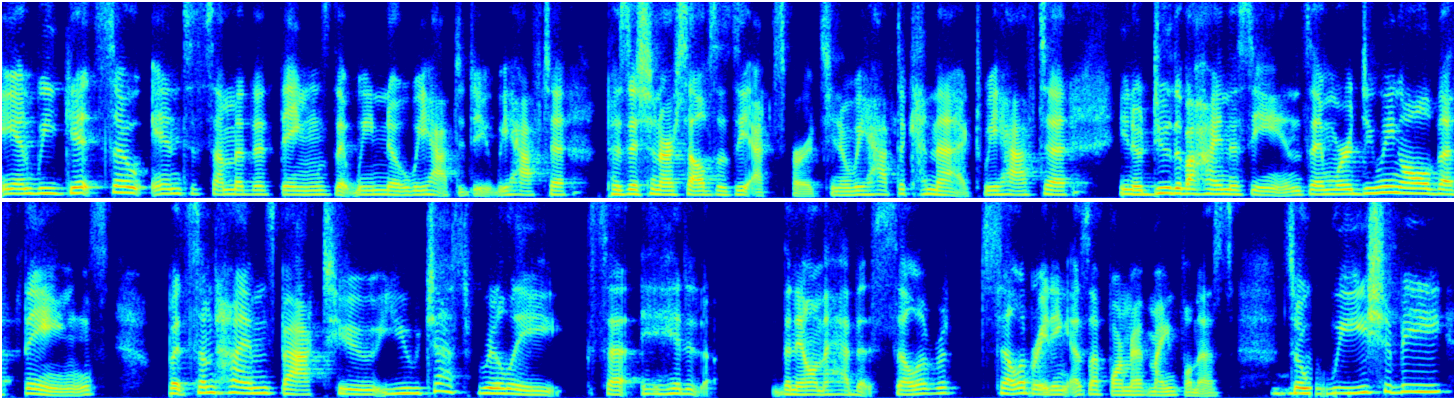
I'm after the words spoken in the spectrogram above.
Mm-hmm. And we get so into some of the things that we know we have to do. We have to position ourselves as the experts. You know, we have to connect. We have to, you know, do the behind the scenes. And we're doing all the things. But sometimes back to you just really set, hit it the nail on the head that celebrate celebrating as a form of mindfulness. Mm-hmm. So we should be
